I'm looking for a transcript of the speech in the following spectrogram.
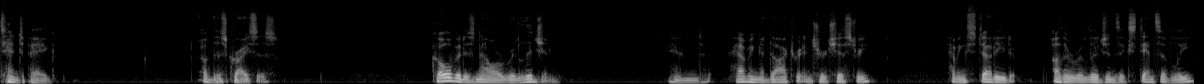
tent peg of this crisis. COVID is now a religion. And having a doctorate in church history, having studied other religions extensively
